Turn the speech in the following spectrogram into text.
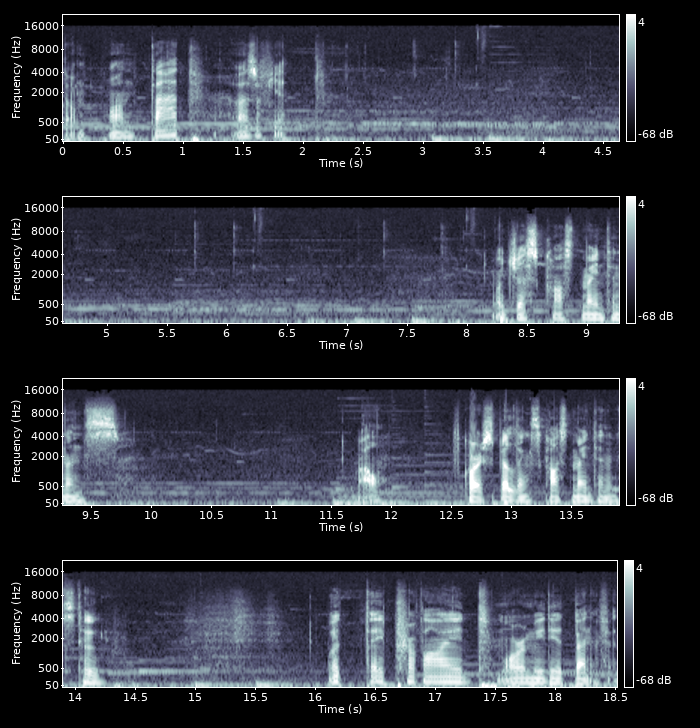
Don't want that as of yet. Or just cost maintenance. Well, of course buildings cost maintenance too. But they provide more immediate benefit.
